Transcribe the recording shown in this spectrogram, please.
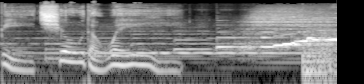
比丘的威仪。you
